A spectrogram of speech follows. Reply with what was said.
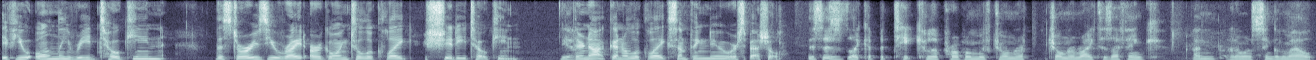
If you only read Tolkien, the stories you write are going to look like shitty Tolkien. yeah. They're not going to look like something new or special. this is like a particular problem with genre genre writers, I think, and I don't want to single them out,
